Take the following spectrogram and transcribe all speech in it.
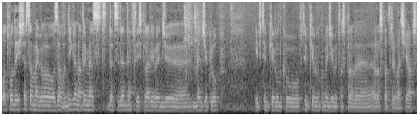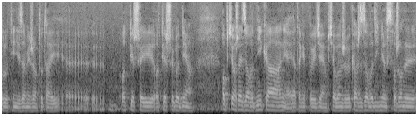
od podejścia samego zawodnika, natomiast decydentem w tej sprawie będzie, będzie klub i w tym, kierunku, w tym kierunku będziemy tę sprawę rozpatrywać. Ja absolutnie nie zamierzam tutaj e, od, pierwszej, od pierwszego dnia obciążać zawodnika. Nie, ja tak jak powiedziałem, chciałbym, żeby każdy zawodnik miał stworzony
